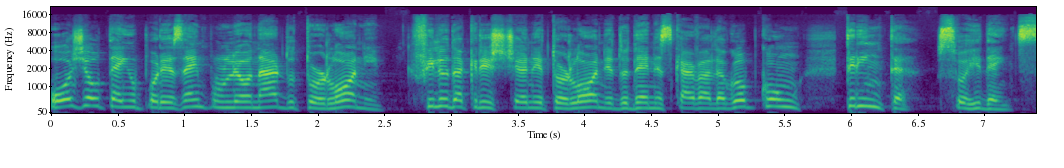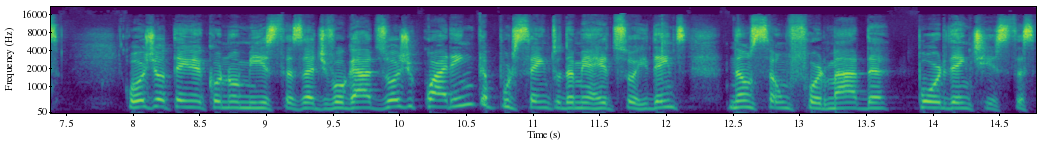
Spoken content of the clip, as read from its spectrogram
Hoje eu tenho, por exemplo, um Leonardo Torlone, filho da Cristiane Torlone, do Denis Carvalho da Globo, com 30 sorridentes. Hoje eu tenho economistas, advogados. Hoje, 40% da minha rede Sorridentes não são formada por dentistas.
